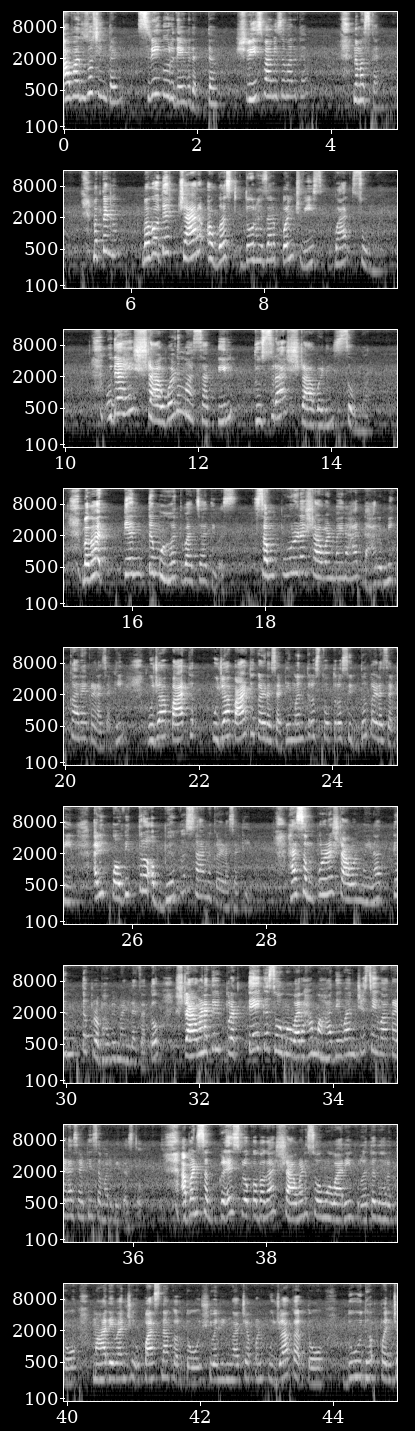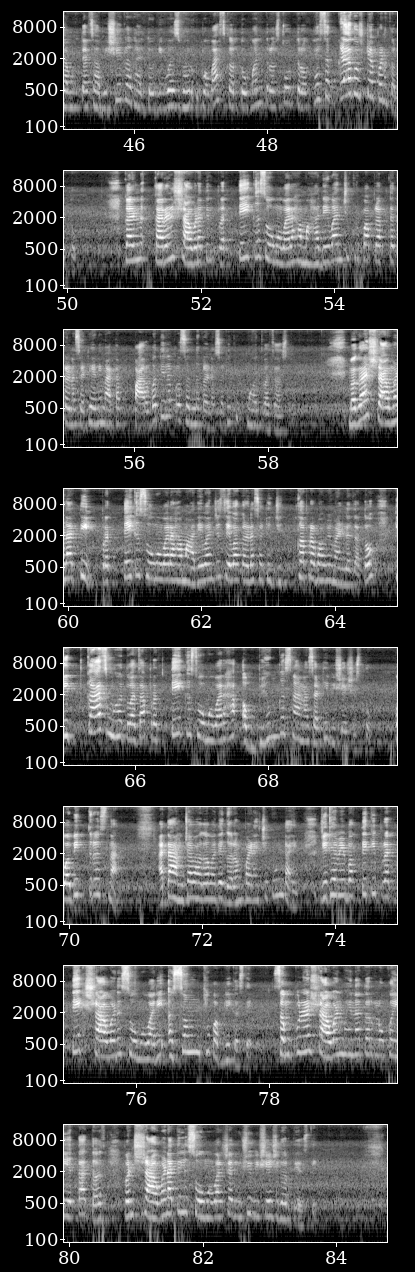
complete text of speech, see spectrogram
आवाजाचं चिंतन श्री गुरुदेव दत्त श्री स्वामी समर्थ. नमस्कार. मग त्यांना बघा उद्या चार ऑगस्ट दोन हजार पंचवीस वार सोमवार. उद्या आहे श्रावण मासातील दुसरा श्रावणी सोमवार. बघा अत्यंत महत्त्वाचा दिवस. संपूर्ण श्रावण महिना हा धार्मिक कार्य करण्यासाठी पूजापाठ पूजापाठ करण्यासाठी मंत्रस्तोत्र सिद्ध करण्यासाठी आणि पवित्र अभ्यंग स्नान करण्यासाठी. हा संपूर्ण श्रावण महिना अत्यंत प्रभावी मानला जातो. श्रावणातील प्रत्येक सोमवार हा महादेवांची सेवा करण्यासाठी समर्पित असतो. आपण सगळेच लोक बघा श्रावण सोमवारी व्रत धरतो महादेवांची उपासना करतो शिवलिंगाची आपण पूजा करतो दूध पंचामृताचा अभिषेक घालतो दिवसभर उपवास करतो मंत्र स्तोत्र ह्या सगळ्या गोष्टी आपण करतो. कारण कारण श्रावणातील प्रत्येक सोमवार हा महादेवांची कृपा प्राप्त करण्यासाठी आणि माता पार्वतीला प्रसन्न करण्यासाठी खूप महत्त्वाचा असतो. बघा श्रावणातील प्रत्येक सोमवार हा महादेवांची सेवा करण्यासाठी जितका प्रभावी मानला जातो तितकाच महत्त्वाचा प्रत्येक सोमवार हा अभ्यंग स्नानासाठी विशेष असतो. पवित्र स्नान. आता आमच्या भागामध्ये गरम पाण्याची कुंड आहेत जिथे मी बघते की प्रत्येक श्रावण सोमवारी असंख्य पब्लिक असते. संपूर्ण श्रावण महिना तर लोक येतातच पण श्रावणातील सोमवारच्या दिवशी विशेष गर्दी असते.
